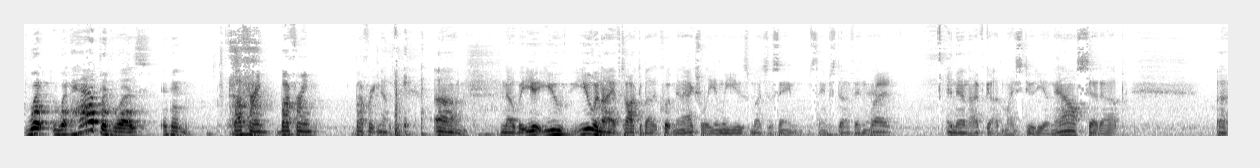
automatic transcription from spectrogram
what what happened was, and then buffering, buffering, buffering. No, um, no. But you you you and I have talked about equipment actually, and we use much the same same stuff. And uh, right. and then I've got my studio now set up, uh,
